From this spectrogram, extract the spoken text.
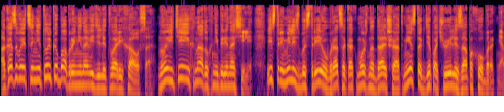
Оказывается, не только бабры ненавидели тварей хаоса, но и те их на дух не переносили и стремились быстрее убраться как можно дальше от места, где почуяли запах оборотня.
